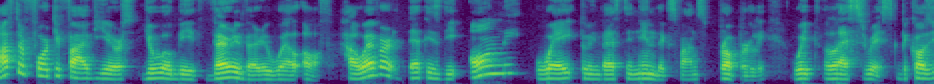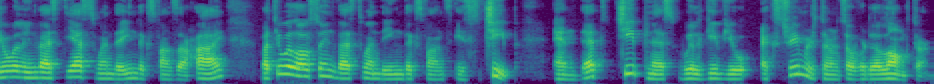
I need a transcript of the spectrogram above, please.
After 45 years, you will be very, very well off. However, that is the only way to invest in index funds properly with less risk because you will invest, yes, when the index funds are high, but you will also invest when the index funds is cheap and that cheapness will give you extreme returns over the long term.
